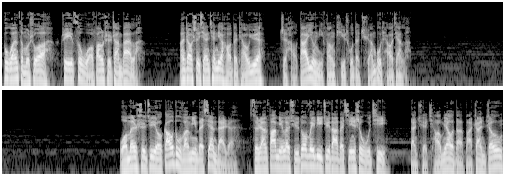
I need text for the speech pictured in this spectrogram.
不管怎么说，这一次我方是战败了。按照事先签订好的条约，只好答应你方提出的全部条件了。我们是具有高度文明的现代人，虽然发明了许多威力巨大的新式武器，但却巧妙的把战争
